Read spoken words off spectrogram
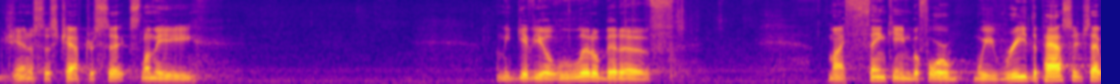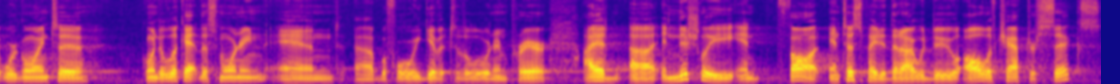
Genesis chapter 6. Let me let me give you a little bit of my thinking before we read the passage that we're going to going to look at this morning, and uh, before we give it to the Lord in prayer. I had uh, initially in thought anticipated that I would do all of chapter six.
